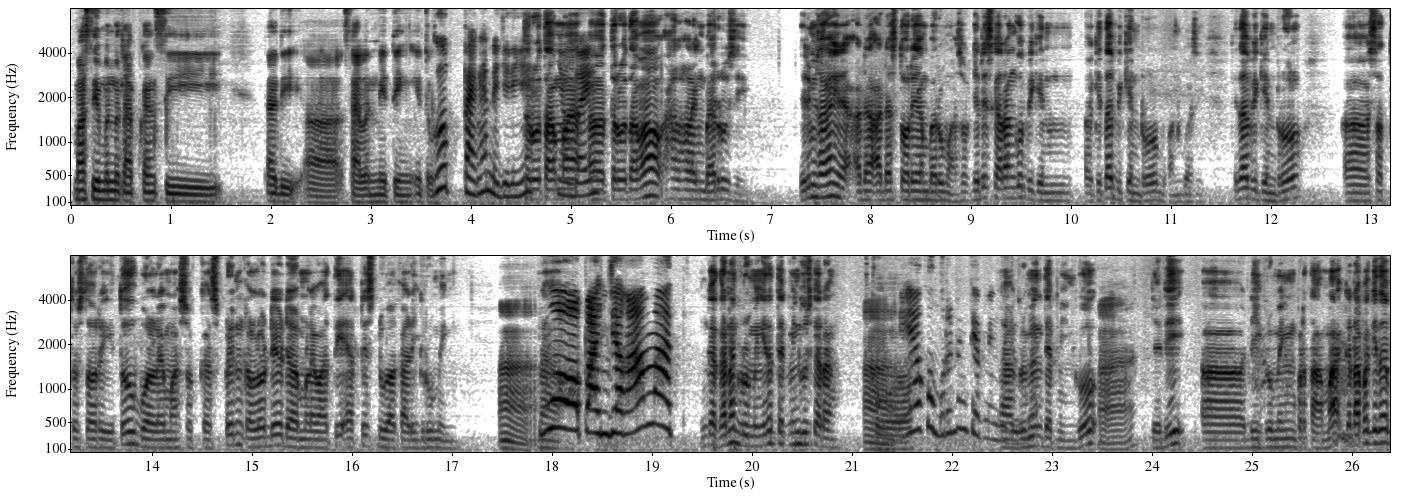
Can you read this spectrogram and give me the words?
masih menerapkan si tadi uh, silent meeting itu. Gue pengen deh jadinya terutama nyobain. eh, terutama hal-hal yang baru sih jadi misalnya ini ada ada story yang baru masuk jadi sekarang gue bikin eh, kita bikin rule bukan gue sih kita bikin rule eh, satu story itu boleh masuk ke sprint kalau dia udah melewati at least dua kali grooming Ah, nah. wow, panjang amat. enggak karena grooming itu tiap minggu sekarang ah, Iya, aku grooming tiap minggu nah juga. grooming tiap minggu ah. jadi eh, di grooming pertama kenapa kita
